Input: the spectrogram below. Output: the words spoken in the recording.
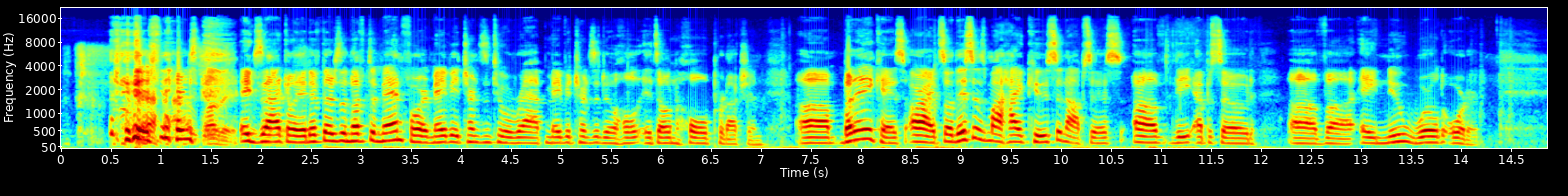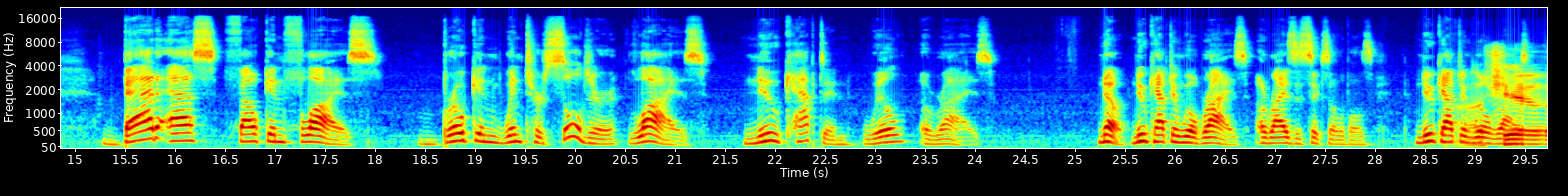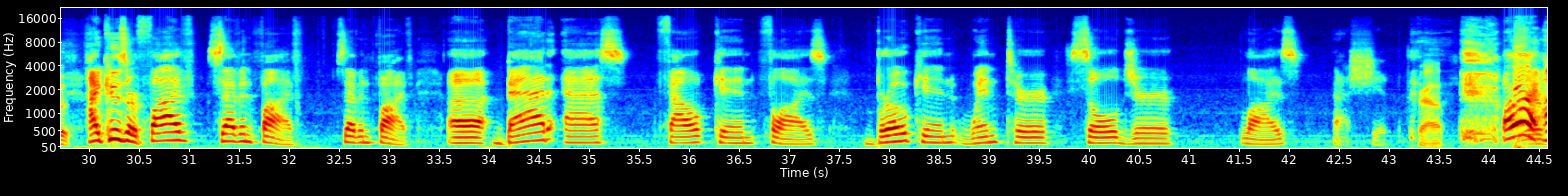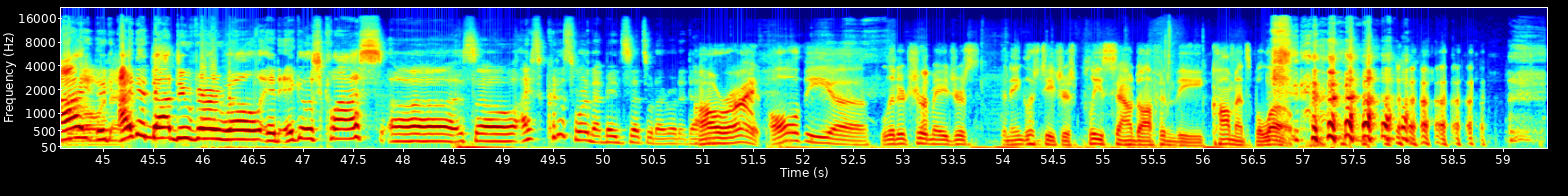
there's, love it. exactly, and if there's enough demand for it, maybe it turns into a rap. Maybe it turns into a whole its own whole production. Um, but in any case, all right. So this is my haiku synopsis of the episode of uh, a New World Order. Badass Falcon flies. Broken Winter Soldier lies. New captain will arise. No, new captain will rise. Arise is six syllables. New captain will rise. shoot. Haikus are five, seven, five, seven, five. Uh, badass falcon flies. Broken winter soldier lies. Ah, shit. Crap. All right, I it. I did not do very well in English class, uh, so I could have sworn that made sense when I wrote it down. All right, all the uh, literature majors and English teachers, please sound off in the comments below.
